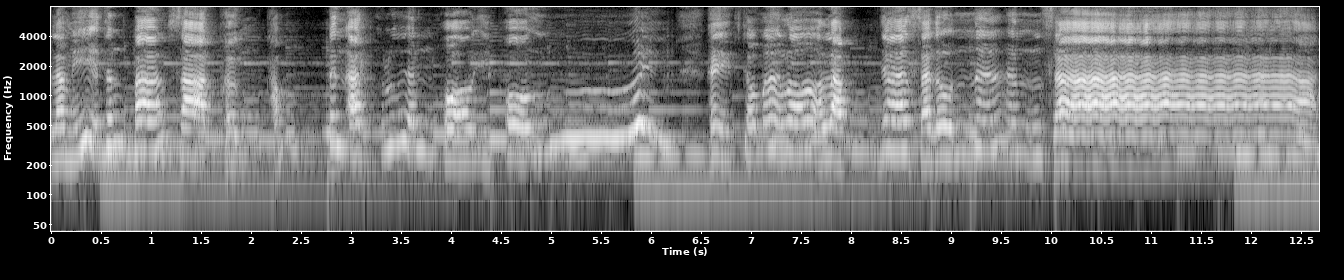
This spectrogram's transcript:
และมีทั้งปราสาทเพิ่งทำเป็นอัดเรือนโอยโพอ ยให้เจ้ามารอหลับยาสะดุนนั้นสาด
